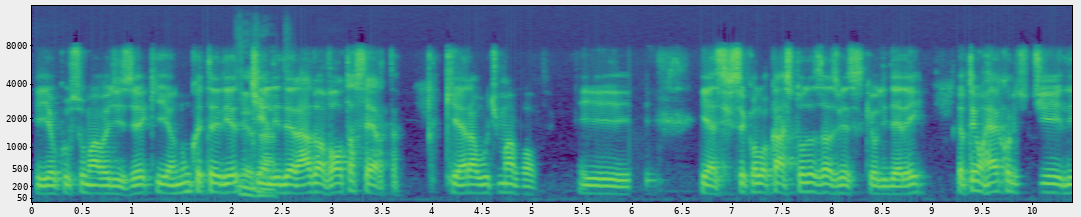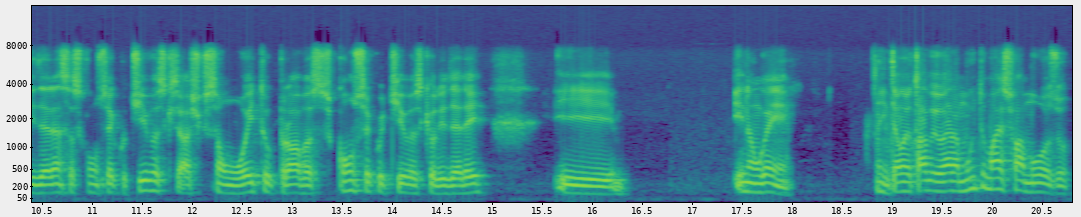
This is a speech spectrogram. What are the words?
e eu costumava dizer que eu nunca teria Exato. tinha liderado a volta certa, que era a última volta. E, e é, se você colocasse todas as vezes que eu liderei, eu tenho um recorde de lideranças consecutivas, que eu acho que são oito provas consecutivas que eu liderei e, e não ganhei. Então eu, tava, eu era muito mais famoso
